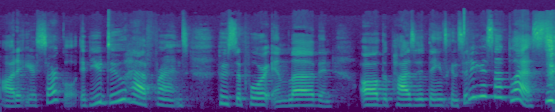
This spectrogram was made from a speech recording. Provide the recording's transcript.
audit your circle. If you do have friends who support and love and all the positive things, consider yourself blessed.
